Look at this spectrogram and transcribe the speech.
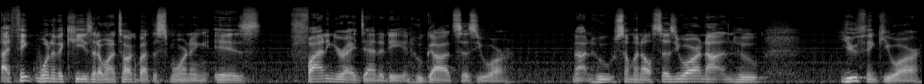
I think one of the keys that I want to talk about this morning is finding your identity in who God says you are. Not in who someone else says you are, not in who you think you are,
